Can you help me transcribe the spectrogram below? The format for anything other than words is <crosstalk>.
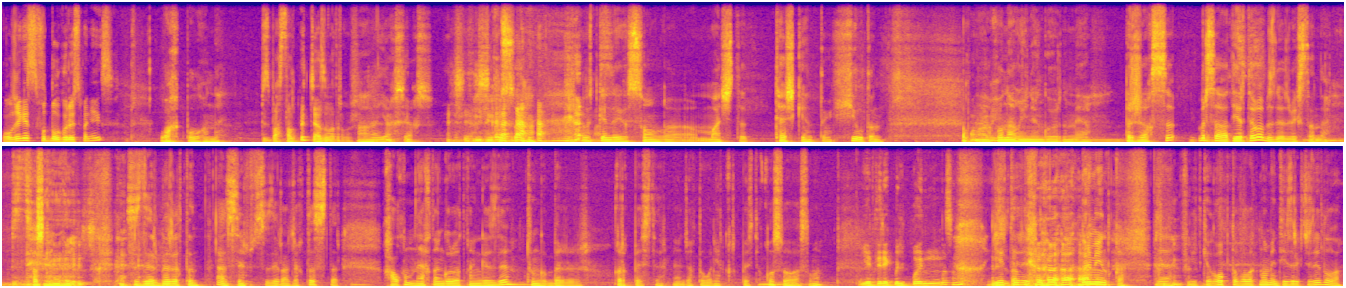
олжеке сіз футбол көресіз ба негізі? Уақыт болғанда. Біз басталып кетті жазып жатыр ғой а жақсы жақсы осы <laughs> өткендегі соңғы матчты ташкенттің хилтон қонақ үйінен көрдім иә. бір жақсы бір сағат ерте ғой бізде өзбекстанда. Ташкентте. <laughs> Сіздер мына жақтан а сіздер сіздер ана жақтасыздар халқым мына жақтан көріп жатқан кезде түнгі бір қырық бесте. Мына жақта он екі қырық бесте қосып аласың ғой ертерек біліп қойдың ба сонда ертерек. <laughs> Бір минутқа. <laughs> Иә өйткені оптоволокномен тезірек жетеді ғой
